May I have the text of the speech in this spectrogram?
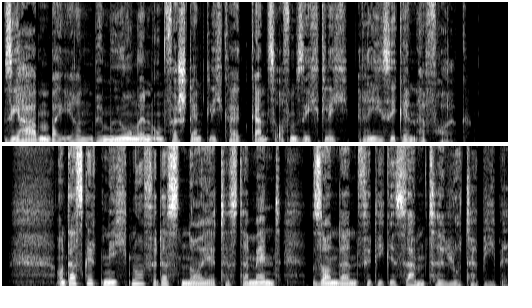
Sie haben bei ihren Bemühungen um Verständlichkeit ganz offensichtlich riesigen Erfolg. Und das gilt nicht nur für das Neue Testament, sondern für die gesamte Lutherbibel.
